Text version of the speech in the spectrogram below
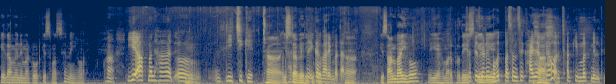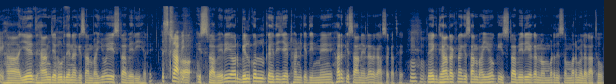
केला में नेमाटोड की समस्या नहीं हुआ हाँ ये आप मन हाँ लीची के हाँ स्ट्रॉबेरी के बारे में बता हाँ। किसान भाई हो ये हमारे प्रदेश के छत्तीसगढ़ में लिए बहुत पसंद से खाए जाते हैं और अच्छा कीमत मिलते हैं। हाँ ये ध्यान ज़रूर देना किसान भाइयों ये स्ट्रॉबेरी है रे। स्ट्रॉबेरी। और स्ट्रॉबेरी और बिल्कुल कह दीजिए ठंड के दिन में हर किसान एला लगा सकत है। तो एक ध्यान रखना किसान भाई हो कि स्ट्रॉबेरी अगर नवंबर दिसंबर में लगा हो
